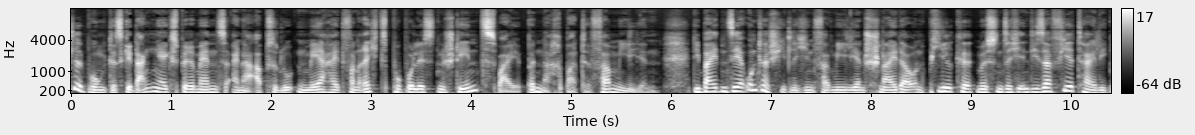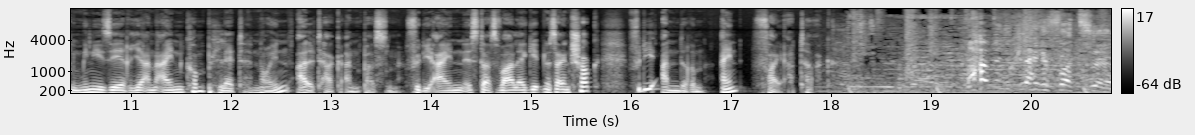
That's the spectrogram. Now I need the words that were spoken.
Mittelpunkt des Gedankenexperiments einer absoluten Mehrheit von Rechtspopulisten stehen zwei benachbarte Familien. Die beiden sehr unterschiedlichen Familien Schneider und Pielke müssen sich in dieser vierteiligen Miniserie an einen komplett neuen Alltag anpassen. Für die einen ist das Wahlergebnis ein Schock, für die anderen ein Feiertag. Abend, du kleine Fotze.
